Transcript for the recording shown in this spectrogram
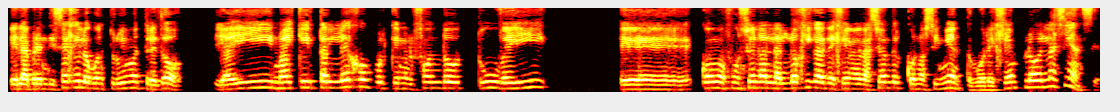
el aprendizaje lo construimos entre todos. Y ahí no hay que ir tan lejos porque en el fondo tú veí eh, cómo funcionan las lógicas de generación del conocimiento, por ejemplo, en la ciencia.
